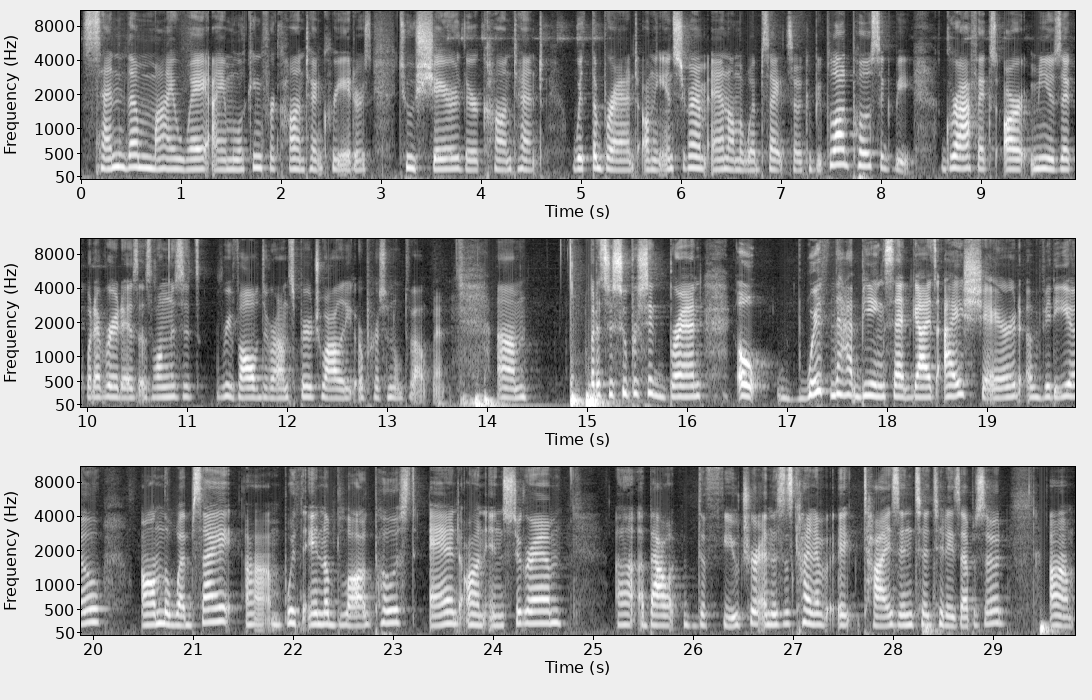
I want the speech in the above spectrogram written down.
send them my way. I am looking for content creators to share their content with the brand on the Instagram and on the website. So it could be blog posts, it could be graphics, art, music, whatever it is, as long as it's revolved around spirituality or personal development. Um, but it's a super sick brand. Oh, with that being said, guys, I shared a video on the website um, within a blog post and on Instagram uh, about the future. And this is kind of, it ties into today's episode. Um,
